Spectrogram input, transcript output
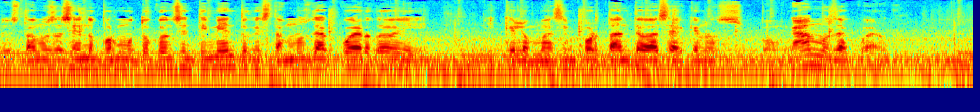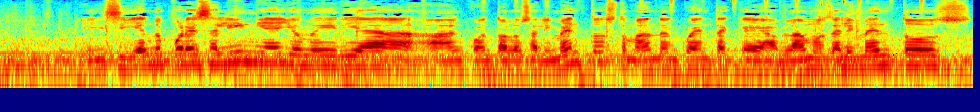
lo estamos haciendo por mutuo consentimiento, que estamos de acuerdo y que lo más importante va a ser que nos pongamos de acuerdo. Y siguiendo por esa línea, yo me iría en cuanto a los alimentos, tomando en cuenta que hablamos de alimentos,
